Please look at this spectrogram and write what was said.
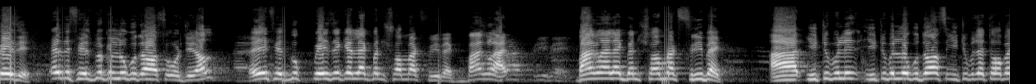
পেজে এই যে ফেসবুকের লোগো দেওয়া আছে অরিজিনাল এই ফেসবুক পেজে গিয়ে লিখবেন সম্রাট ফ্রি ব্যাগ। বাংলায় বাংলায় লিখবেন সম্রাট ফ্রি ব্যাগ। আর ইউটিউবে ইউটিউবের লোগো দেওয়া আছে ইউটিউবে যেতে হবে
